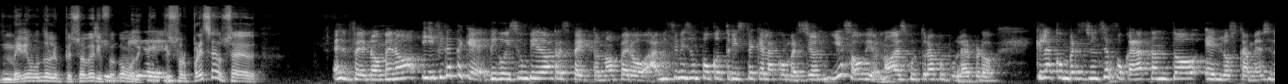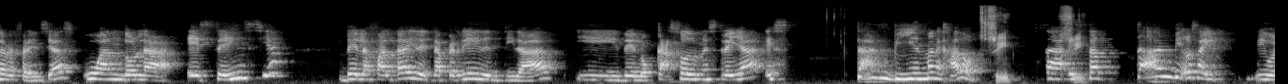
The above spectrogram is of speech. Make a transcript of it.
medio mundo lo empezó a ver y fue como de qué, sorpresa. O sea, el fenómeno. Y fíjate que, digo, hice un video al respecto, ¿no? Pero a mí se me hizo un poco triste que la conversación, y es obvio, ¿no? Es cultura popular, pero que la conversación se enfocara tanto en los cambios y las referencias cuando la esencia de la falta de la pérdida de identidad y del ocaso de una estrella es tan bien manejado. Sí. O sea, está tan bien, o sea, digo,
